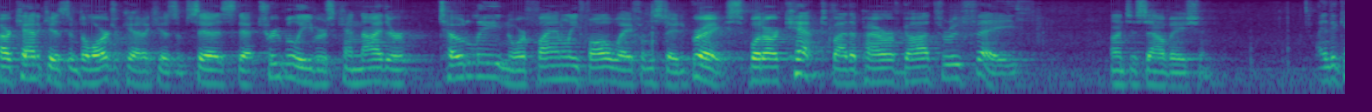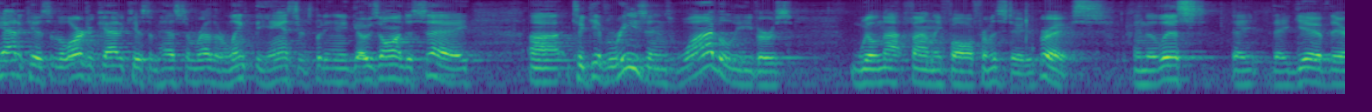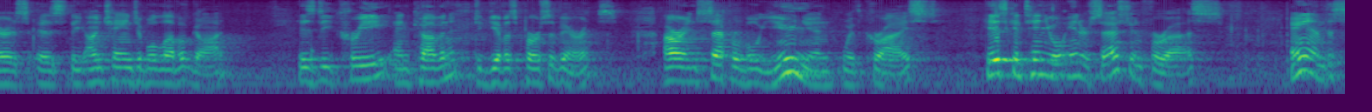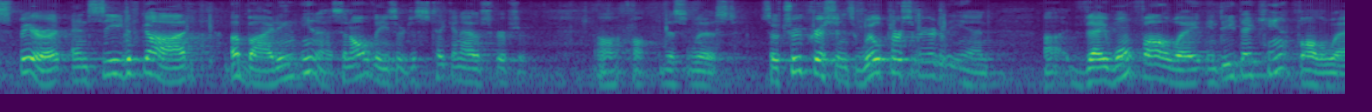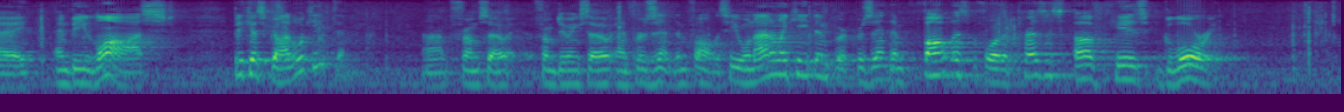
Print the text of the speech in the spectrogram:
Our catechism, the larger catechism, says that true believers can neither totally nor finally fall away from the state of grace, but are kept by the power of God through faith unto salvation. And the catechism, the larger catechism, has some rather lengthy answers, but it goes on to say, uh, to give reasons why believers will not finally fall from a state of grace. And the list they, they give there is, is the unchangeable love of God, His decree and covenant to give us perseverance, our inseparable union with Christ, His continual intercession for us, and the Spirit and seed of God abiding in us. And all these are just taken out of Scripture, uh, uh, this list. So true Christians will persevere to the end. Uh, they won't fall away. Indeed, they can't fall away and be lost because God will keep them uh, from so from doing so and present them faultless. He will not only keep them but present them faultless before the presence of His glory.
